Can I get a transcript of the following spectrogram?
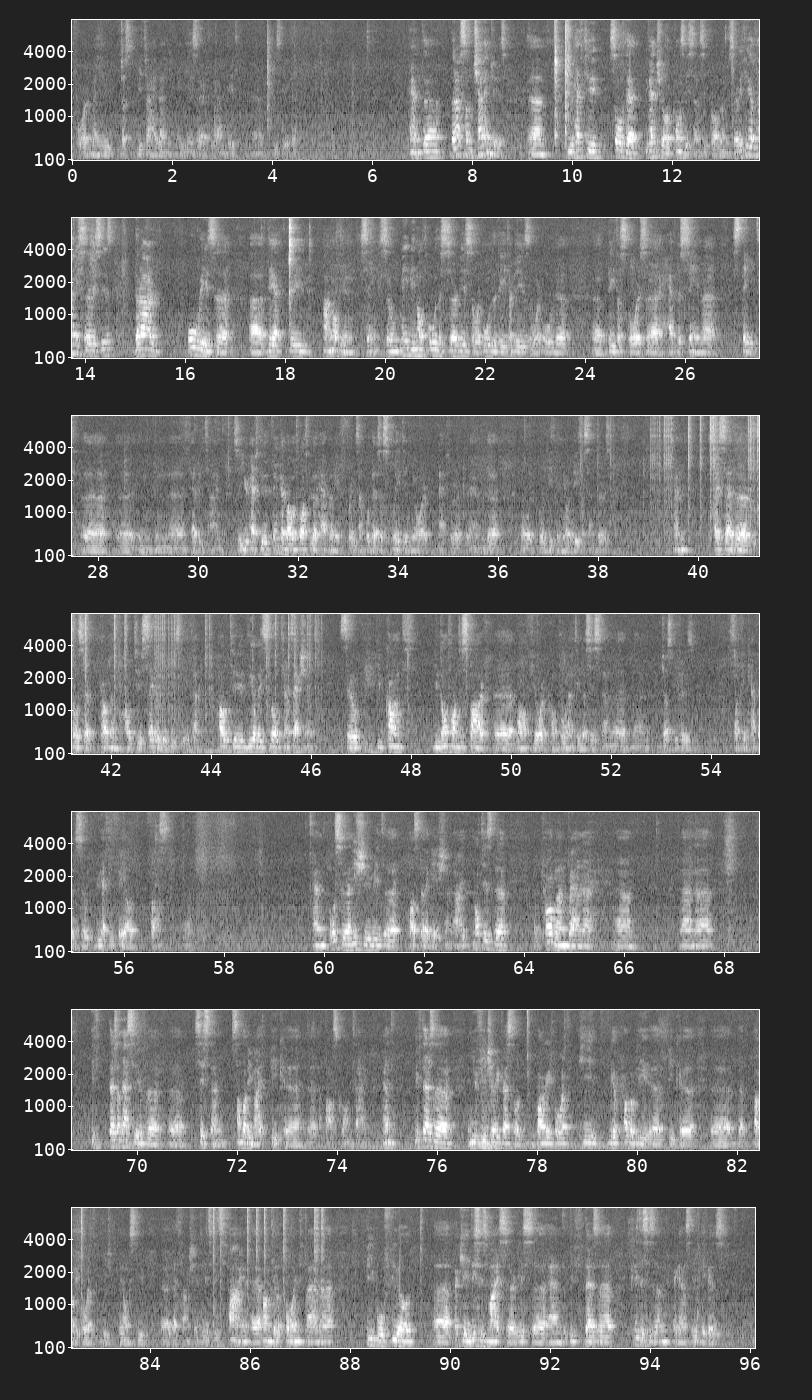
for when you just retrieve and maybe insert or update this data. And there are some challenges. Um, you have to solve the eventual consistency problem. So if you have many services, there are always uh, uh, they, are, they are not in sync. So maybe not all the service or all the database or all the uh, data stores uh, have the same uh, state uh, in, in every time. So you have to think about what will happen if, for example, there's a split in your network and or, or between your data centers. And as I said, uh, it's also a problem how to segregate this data, how to deal with slow transactions. So you can't, you don't want to starve uh, one of your components in the system uh, um, just because something happens. So you have to fail fast. and also an issue with uh, task delegation. I noticed a, a problem when uh, um, when uh, if there's a massive uh, uh, system, somebody might pick a task one time. And if there's a, a, new feature request or bug report, he will probably pick that bug report which belongs to that function. It's, it's fine until a point when people feel, uh, okay, this is my service, uh, and if there's a criticism against it because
